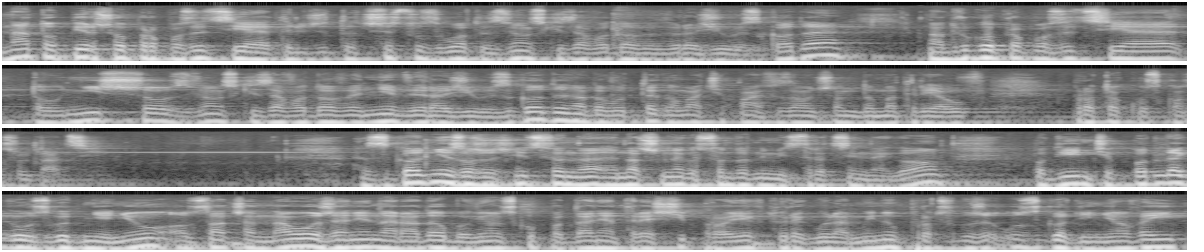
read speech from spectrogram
Na tą pierwszą propozycję, te 300 zł, związki zawodowe wyraziły zgodę. Na drugą propozycję, tą niższą, związki zawodowe nie wyraziły zgody. Na dowód tego macie Państwo załączony do materiałów protokół z konsultacji. Zgodnie z orzecznictwem Naczelnego Sądu Administracyjnego podjęcie podległe uzgodnieniu oznacza nałożenie na Radę obowiązku podania treści projektu regulaminu procedurze uzgodnieniowej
